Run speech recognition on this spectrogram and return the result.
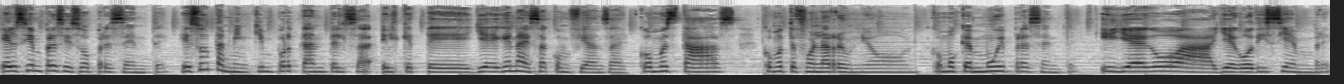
Él siempre se hizo presente. Eso también qué importante, el, el que te lleguen a esa confianza. ¿Cómo estás? ¿Cómo te fue en la reunión? Como que muy presente. Y llego a, llegó diciembre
